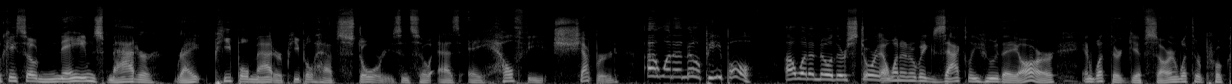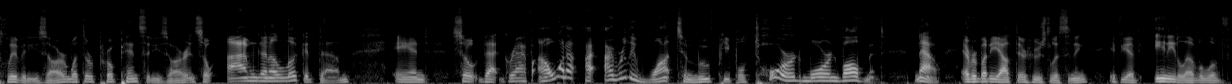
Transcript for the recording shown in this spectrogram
okay, so names matter, right? People matter. People have stories. And so as a healthy shepherd, I want to know people. I want to know their story. I want to know exactly who they are and what their gifts are and what their proclivities are and what their propensities are. And so I'm going to look at them. And so that graph, I want to, I, I really want to move people toward more involvement. Now, everybody out there who's listening, if you have any level of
